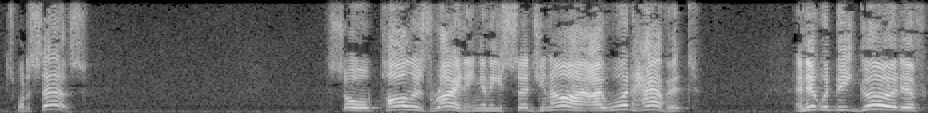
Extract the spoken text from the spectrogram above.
That's what it says. So Paul is writing, and he said, You know, I, I, would have it, and it would be good if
